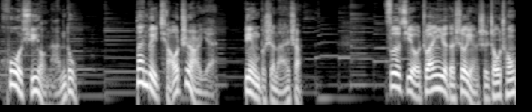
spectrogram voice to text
或许有难度，但对乔治而言并不是难事儿。自己有专业的摄影师周冲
